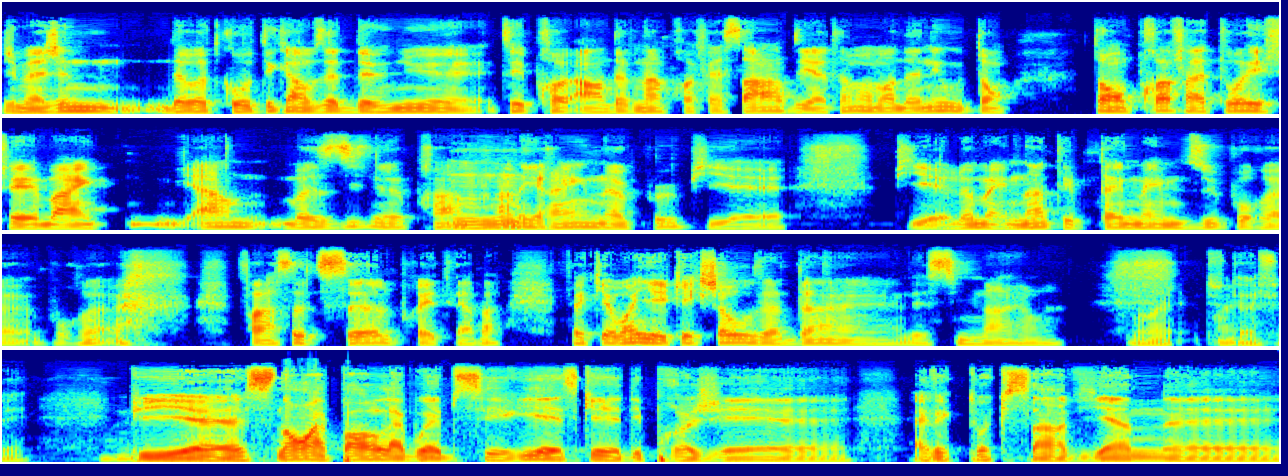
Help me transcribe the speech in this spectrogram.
j'imagine de votre côté quand vous êtes devenu, euh, tu sais, pro- en devenant professeur, il y a un moment donné où ton ton prof à toi, il fait ben regarde, vas-y, prends, Mhm. prends les rênes un peu, puis euh, puis euh, là maintenant, tu es peut-être même dû pour, euh, pour euh, faire ça tout seul, pour être capable. Fait que ouais, il y a quelque chose là-dedans euh, de similaire. là. Oui, tout Ouais. à fait. Ouais. Puis euh, sinon, à part la web série, est-ce qu'il y a des projets euh, avec toi qui s'en viennent? euh,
